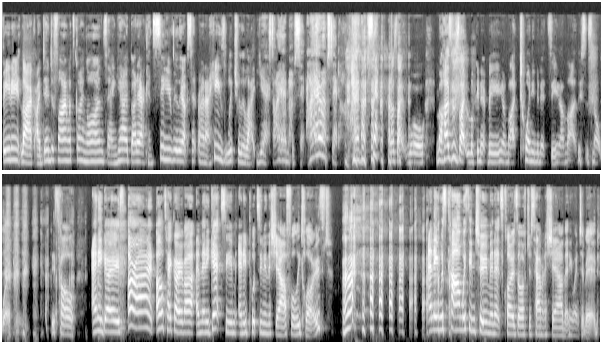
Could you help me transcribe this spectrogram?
Feeding, like identifying what's going on, saying, Yeah, buddy, I can see you really upset right now. He's literally like, Yes, I am upset. I am upset. I am upset. and I was like, Whoa. My husband's like looking at me. I'm like 20 minutes in. I'm like, This is not working. this whole, and he goes, All right, I'll take over. And then he gets him and he puts him in the shower fully clothed. and he was calm within two minutes, clothes off, just having a shower. Then he went to bed.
